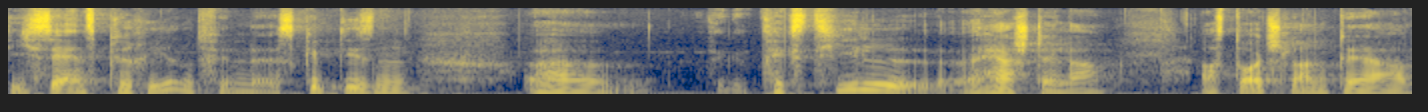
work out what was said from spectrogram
die ich sehr inspirierend finde. Es gibt diesen äh, Textilhersteller aus Deutschland, der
